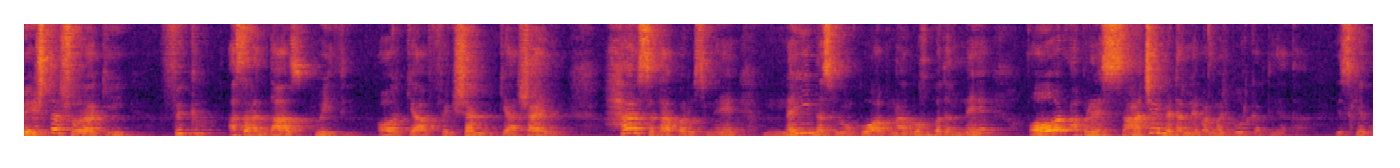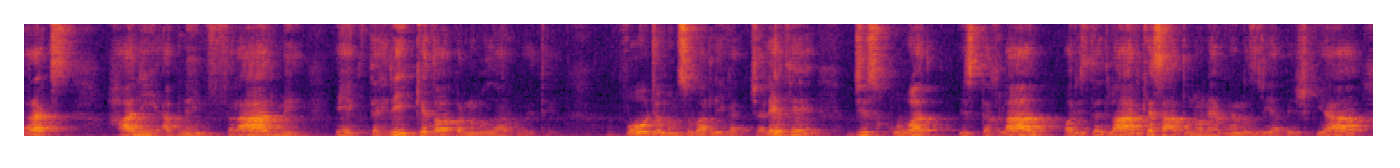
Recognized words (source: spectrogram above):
बेशतर शरा की फ़िक्र असरअंदाज हुई थी। और क्या फिक्शन, क्या शायरी, हर सतह पर उसने नई नस्लों को अपना रुख बदलने और अपने सांचे में ढलने पर मजबूर कर दिया था। इसके बरक्स हाल ही अपने इंफराद में एक तहरीक के तौर पर नमोदार हुए थे। वो जो मनसूबा लेकर चले थे, जिस क़वत इस्तलाल और इस्तलाल के साथ उन्होंने अपना नज़रिया पेश किया,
